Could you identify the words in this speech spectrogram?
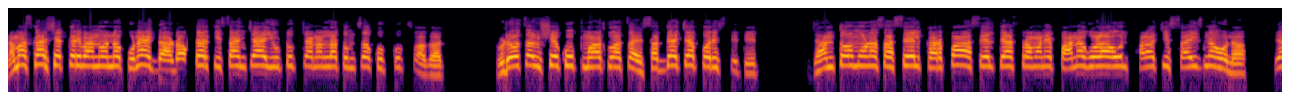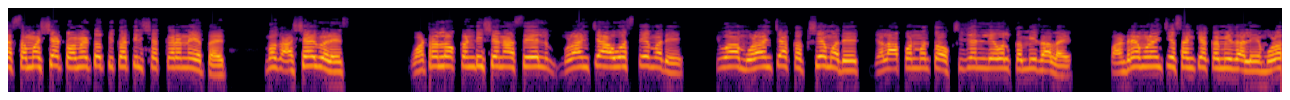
नमस्कार शेतकरी बांधवांनो पुन्हा एकदा डॉक्टर किसानच्या युट्यूब चॅनलला तुमचं खूप खूप स्वागत. व्हिडिओचा विषय खूप महत्त्वाचा आहे. सध्याच्या परिस्थितीत झांतोमोनस असेल करपा असेल त्याचप्रमाणे पानं गोळा होऊन फळाची साईज न होणं या समस्या टोमॅटो पिकातील शेतकऱ्यांना येत आहेत. मग अशा वेळेस वॉटरलॉक कंडिशन असेल मुळांच्या अवस्थेमध्ये किंवा मुळांच्या कक्षेमध्ये ज्याला आपण म्हणतो ऑक्सिजन लेवल कमी झालाय पांढऱ्या मुळांची संख्या कमी झाली आहे मुळं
